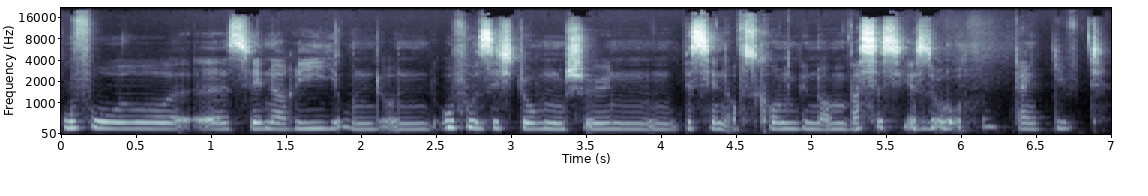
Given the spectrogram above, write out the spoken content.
UFO-Szenerie und, und UFO-Sichtungen schön ein bisschen aufs Korn genommen, was es hier so dann gibt.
